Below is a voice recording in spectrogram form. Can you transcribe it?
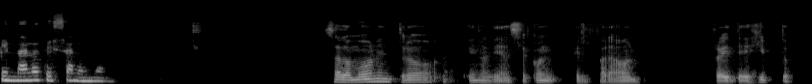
en manos de Salomón. Salomón entró en alianza con el faraón, rey de Egipto,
